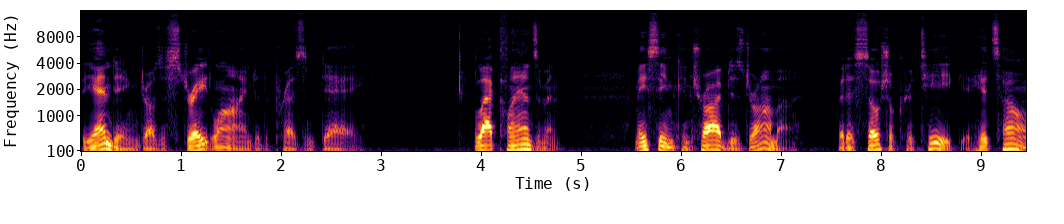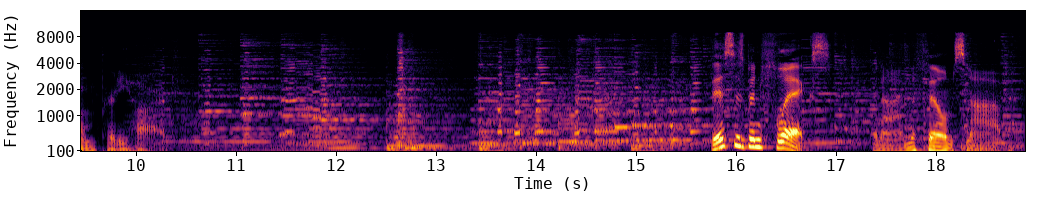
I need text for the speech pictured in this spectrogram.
The ending draws a straight line to the present day. BlacKkKlansman may seem contrived as drama, but as social critique, it hits home pretty hard. This has been Flicks, and I'm the film snob.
